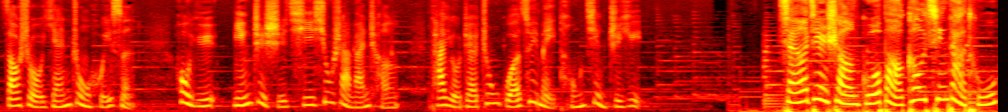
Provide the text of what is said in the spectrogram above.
遭受严重毁损，后于明治时期修缮完成。它有着“中国最美铜镜”之誉。想要鉴赏国宝高清大图，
